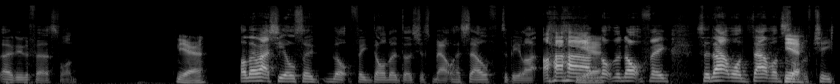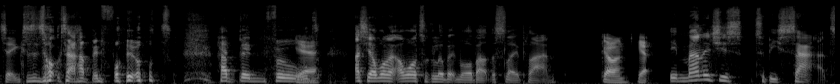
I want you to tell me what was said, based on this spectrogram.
only the first one. Yeah. Although actually, also not thing Donna does just melt herself to be like, ah, Yeah. not the not thing. So that one's that one's sort of cheating because the Doctor had been foiled, had been fooled. Yeah. Actually, I want to I want to talk a little bit more about the slow plan. Go on. Yeah. It manages to be sad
